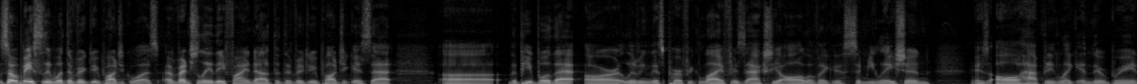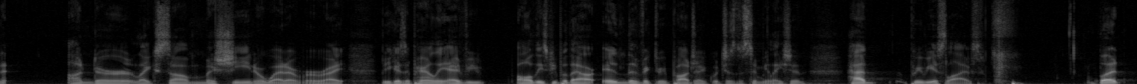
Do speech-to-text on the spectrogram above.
So basically, what the Victory Project was. Eventually, they find out that the Victory Project is that uh, the people that are living this perfect life is actually all of like a simulation. Is all happening like in their brain under like some machine or whatever, right? Because apparently, every all these people that are in the Victory Project, which is the simulation, had previous lives. But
